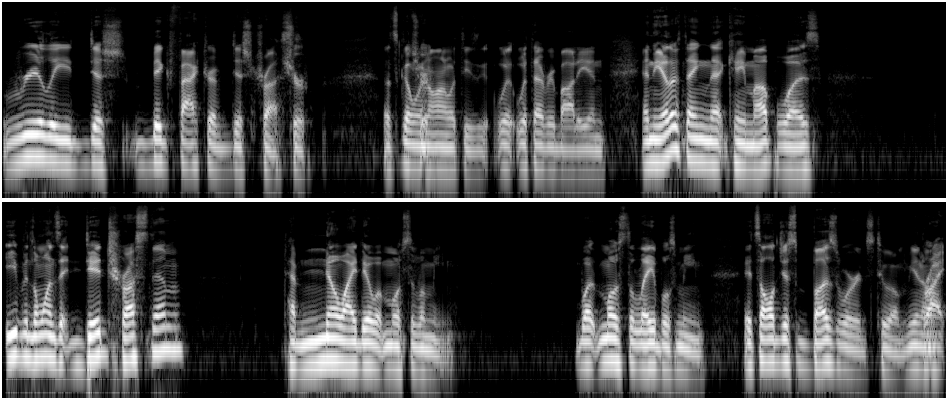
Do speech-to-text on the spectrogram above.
really dis- big factor of distrust Sure. that's going Sure. on with these with, with everybody and and the other thing that came up was even the ones that did trust them have no idea what most of them mean what most of the labels mean it's all just buzzwords to them you know Right.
